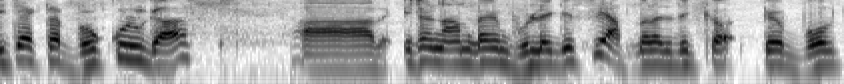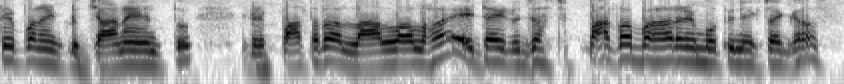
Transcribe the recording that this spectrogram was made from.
এটা একটা বকুল গাছ। আর এটার নামটা আমি ভুলে গেছি। আপনারা যদি কেউ- বলতে পারেন একটু জানেন তো। এটার পাতাটা লাল লাল হয়। এটা একটা জাস্ট পাতাবাহারের মতন একটা গাছ।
